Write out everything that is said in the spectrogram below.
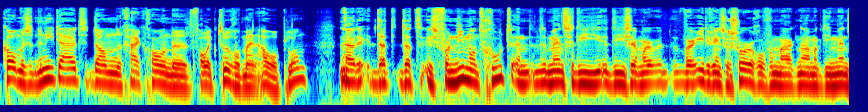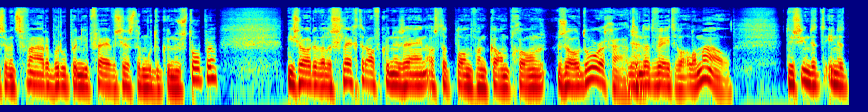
komen ze er niet uit, dan ga ik gewoon, val ik terug op mijn oude plan. Nou, dat, dat is voor niemand goed. En de mensen die, die, zeg maar, waar iedereen zich zorgen over maakt... namelijk die mensen met zware beroepen die op 65 moeten kunnen stoppen... die zouden wel eens slechter af kunnen zijn als dat plan van Kamp gewoon zo doorgaat. Ja. En dat weten we allemaal. Dus in, het, in, het,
